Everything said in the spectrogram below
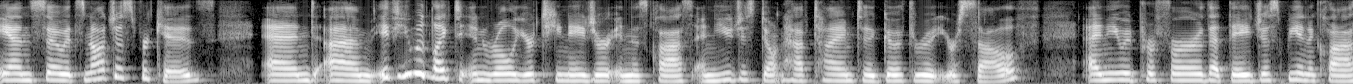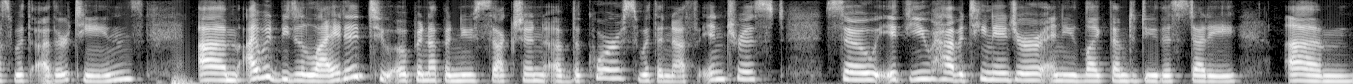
and so it's not just for kids. And um, if you would like to enroll your teenager in this class and you just don't have time to go through it yourself, and you would prefer that they just be in a class with other teens, um, I would be delighted to open up a new section of the course with enough interest. So if you have a teenager and you'd like them to do this study, um,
